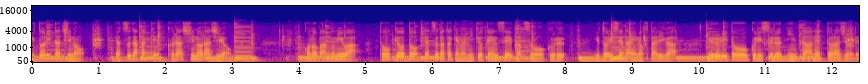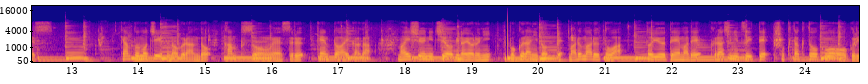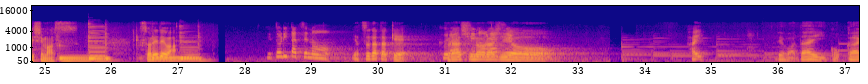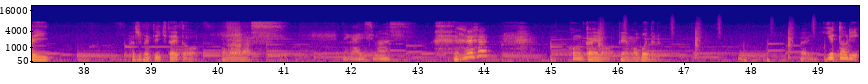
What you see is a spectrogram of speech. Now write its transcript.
ゆとりたちの八ヶ岳暮らしのラジオ。この番組は東京と八ヶ岳の2拠点生活を送るゆとり世代の2人がゆるりとお送りするインターネットラジオです。キャンプモチーフのブランドカンプスを運営するケンと愛花が毎週日曜日の夜に僕らにとって〇〇とはというテーマで暮らしについて食卓トークをお送りします。それでは。ゆとりたちの八ヶ岳暮らしのラジオ。はい。では第5回始めていきたいと思います。お願いします。今回のテーマ覚えてる？何？ゆとり。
